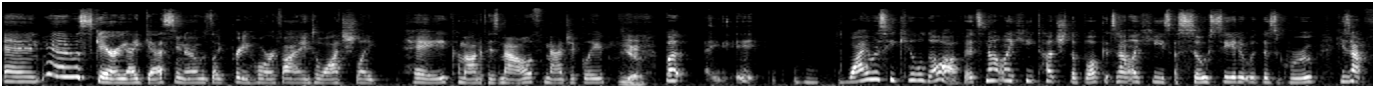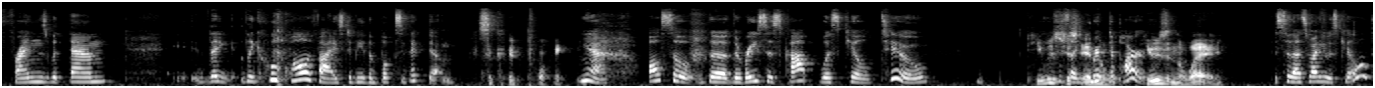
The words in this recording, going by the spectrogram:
And yeah, it was scary, I guess. You know, it was like pretty horrifying to watch like hay come out of his mouth magically. Yeah, But it why was he killed off? It's not like he touched the book. It's not like he's associated with this group. He's not friends with them. They, like who qualifies to be the book's victim? it's a good point. Yeah. Also, the the racist cop was killed too, He was was, just like, in ripped the apart. he was in the way. So that's why he was killed.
